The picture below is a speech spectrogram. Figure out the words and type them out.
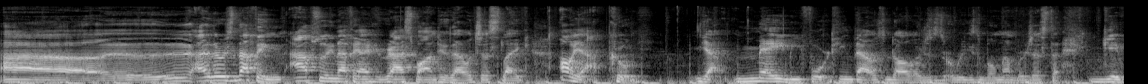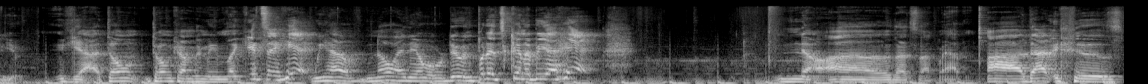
Uh, there was nothing, absolutely nothing I could grasp onto that was just like, oh yeah, cool. Yeah, maybe fourteen thousand dollars is a reasonable number just to give you. Yeah, don't don't come to me like it's a hit. We have no idea what we're doing, but it's gonna be a hit. No, uh, that's not gonna happen. Uh, that is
